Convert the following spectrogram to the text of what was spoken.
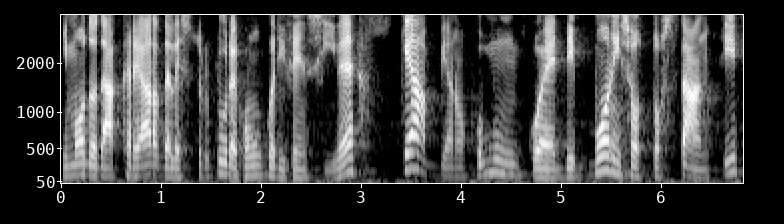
in modo da creare delle strutture comunque difensive che abbiano comunque dei buoni sottostanti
